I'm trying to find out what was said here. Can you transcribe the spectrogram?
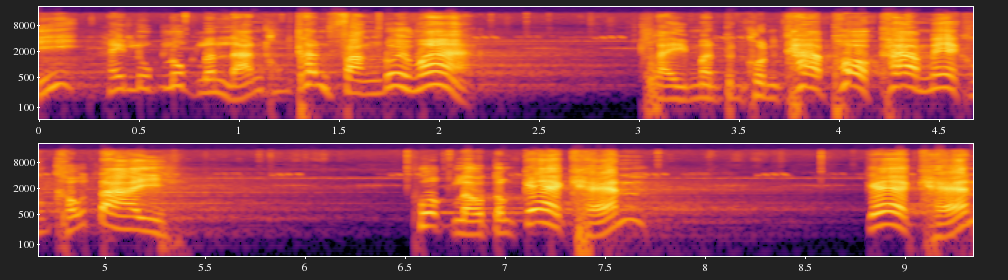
นี้ให้ลูกๆหลานๆของท่านฟังด้วยว่า ใครมันเป็นคนฆ่าพ่อฆ่าแม่ของเขาตาย พวกเราต้องแก้แค้น แก้แค้น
